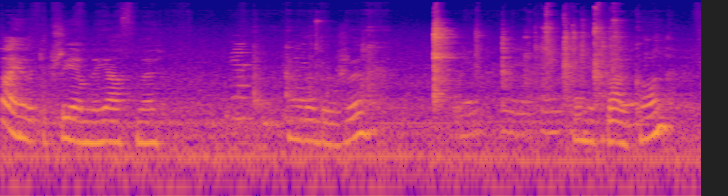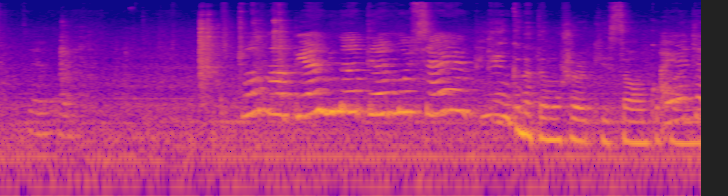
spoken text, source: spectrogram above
Fajny, taki przyjemny, jasny. Nie za duży. Tam jest balkon. Te muszelki są, kochanie.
